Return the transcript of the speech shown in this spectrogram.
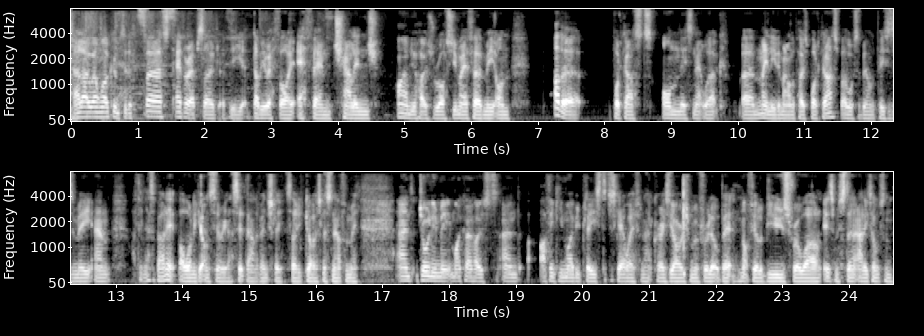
Hello and welcome to the first ever episode of the WFI FM Challenge. I am your host Ross. You may have heard me on other podcasts on this network, uh, mainly the Man on the Post podcast, but I've also been on the Pieces of Me, and I think that's about it. I want to get on Serie A, sit down eventually, so you guys listen out for me. And joining me, my co-host, and I think he might be pleased to just get away from that crazy Irishman for a little bit, not feel abused for a while. It's Mr. Ali Thompson.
